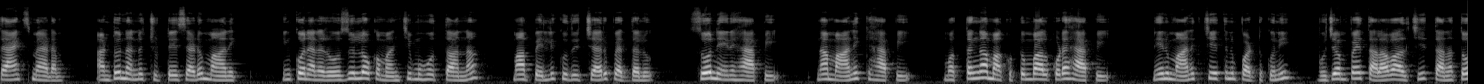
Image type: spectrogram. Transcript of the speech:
థ్యాంక్స్ మేడం అంటూ నన్ను చుట్టేశాడు మానిక్ ఇంకో నెల రోజుల్లో ఒక మంచి ముహూర్తాన్న మా పెళ్ళి కుదిర్చారు పెద్దలు. సో నేను హ్యాపీ. నా మానిక్ హ్యాపీ. మొత్తంగా మా కుటుంబాలు కూడా హ్యాపీ. నేను మానిక్ చేతిని పట్టుకుని భుజంపై తలవాల్చి తనతో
